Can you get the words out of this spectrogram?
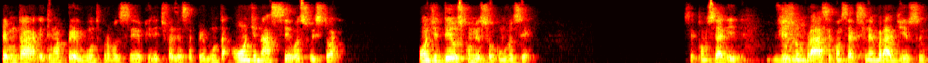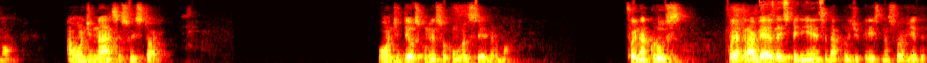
perguntar, eu tenho uma pergunta para você, eu queria te fazer essa pergunta: onde nasceu a sua história? Onde Deus começou com você? Você consegue vislumbrar, você consegue se lembrar disso, irmão? Aonde nasce a sua história? Onde Deus começou com você, meu irmão? Foi na cruz? Foi através da experiência da cruz de Cristo na sua vida?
